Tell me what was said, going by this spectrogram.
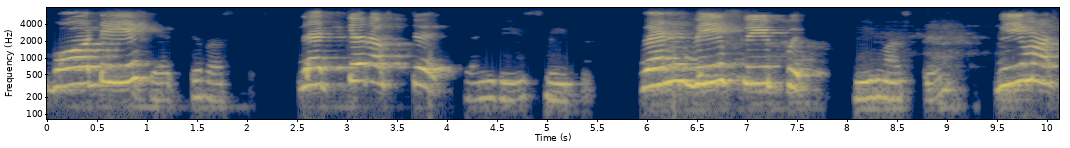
Body. Get rest. Get rest. When we sleep. When we sleep, We must we must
